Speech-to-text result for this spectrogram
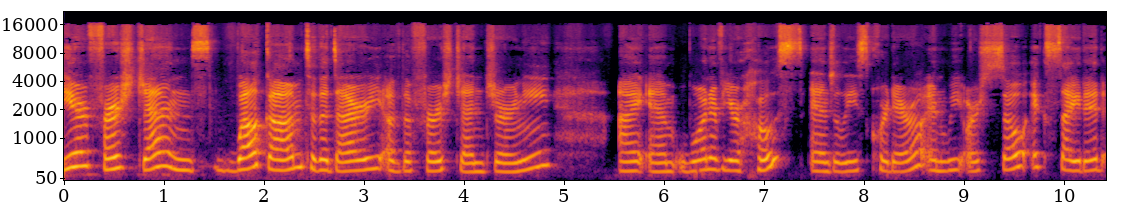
Dear First Gens, welcome to the Diary of the First Gen Journey. I am one of your hosts, Anyelis Cordero, and we are so excited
